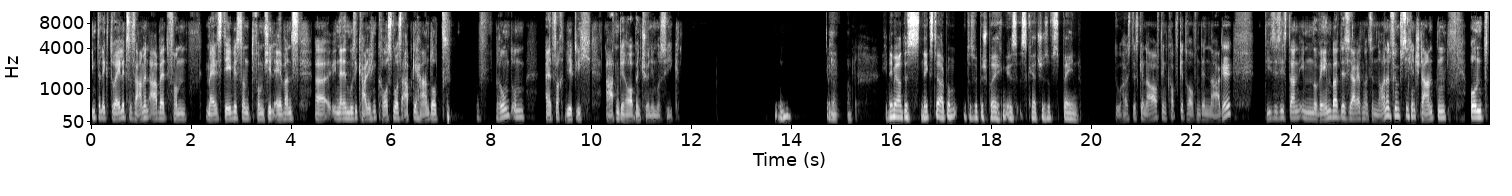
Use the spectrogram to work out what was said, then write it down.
intellektuelle Zusammenarbeit von Miles Davis und von Jill Evans äh, in einen musikalischen Kosmos abgehandelt. Rund um einfach wirklich atemberaubend schöne Musik. Mhm. Genau. Ich nehme an, das nächste Album, das wir besprechen, ist Sketches of Spain. Du hast es genau auf den Kopf getroffen, den Nagel. Dieses ist dann im November des Jahres 1959 entstanden und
